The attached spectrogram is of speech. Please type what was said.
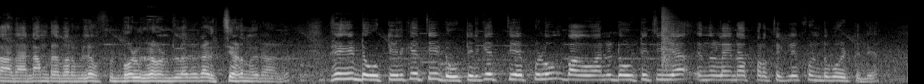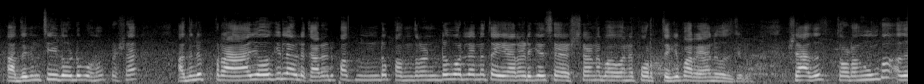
സാധാരണ അമ്പലപ്പറമ്പിലോ ഫുട്ബോൾ ഗ്രൗണ്ടിലൊക്കെ കളിച്ച് കിടന്നവരാണ് പക്ഷേ ഈ ഡ്യൂട്ടിയിലേക്ക് എത്തി ഡ്യൂട്ടിയിലേക്ക് എത്തിയപ്പോഴും ഭഗവാന്റെ ഡ്യൂട്ടി ചെയ്യുക എന്നുള്ളതിന്റെ അപ്പുറത്തേക്ക് കൊണ്ടുപോയിട്ടില്ല. അതിങ്ങനെ ചെയ്തുകൊണ്ട് പോകണം പക്ഷേ അതിന്റെ പ്രായോഗിക ലെവലിൽ കാരണം ഒരു പന്ത്രണ്ട് പന്ത്രണ്ട് കൊല്ലം തന്നെ തയ്യാറെടുക്കിയ ശേഷമാണ് ഭഗവാനെ പുറത്തേക്ക് പറയാൻ അനുവദിച്ചിട്ടുള്ളത് പക്ഷേ അത് തുടങ്ങുമ്പോൾ അത്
